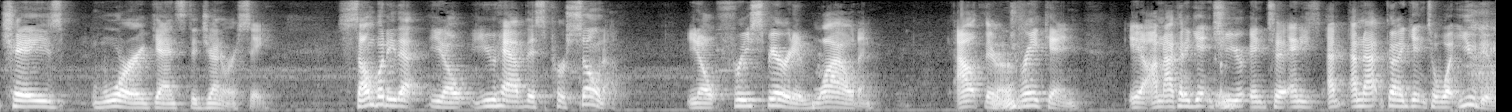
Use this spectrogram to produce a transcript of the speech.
Che's war against degeneracy. Somebody that, you know, you have this persona, you know, free spirited, wild, and out there Yeah. drinking. Yeah, I'm not going to get into your into any. I'm, I'm not going to get into what you do.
